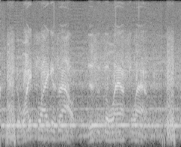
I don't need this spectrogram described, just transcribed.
The white flag is out. This is the last lap.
